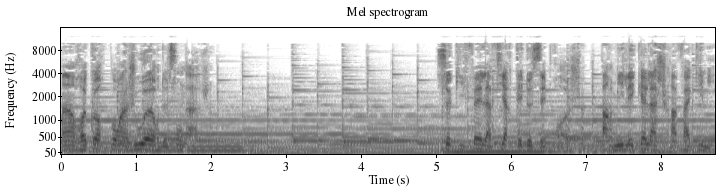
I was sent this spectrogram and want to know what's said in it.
Un record pour un joueur de son âge ce qui fait la fierté de ses proches, parmi lesquels Ashraf Hakimi.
